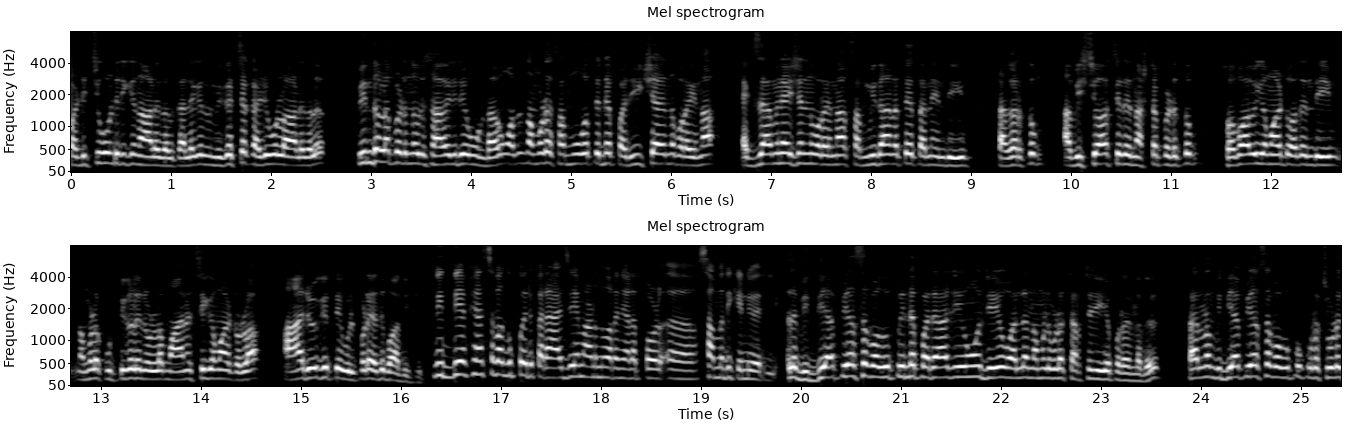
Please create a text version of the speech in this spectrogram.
പഠിച്ചുകൊണ്ടിരിക്കുന്ന ആളുകൾക്ക് അല്ലെങ്കിൽ മികച്ച കഴിവുള്ള ആളുകൾ പിന്തള്ളപ്പെടുന്ന ഒരു സാഹചര്യവും ഉണ്ടാകും അത് നമ്മുടെ സമൂഹത്തിന്റെ പരീക്ഷ എന്ന് പറയുന്ന എക്സാമിനേഷൻ എന്ന് പറയുന്ന സംവിധാനത്തെ തന്നെ എന്ത് ചെയ്യും? തകർക്കും അവിശ്വാസ്യത നഷ്ടപ്പെടുത്തും. സ്വാഭാവികമായിട്ടും അതെന്ത് ചെയ്യും? നമ്മുടെ കുട്ടികളിലുള്ള മാനസികമായിട്ടുള്ള ആരോഗ്യത്തെ ഉൾപ്പെടെ അത് ബാധിക്കും. വിദ്യാഭ്യാസ വകുപ്പ് ഒരു പരാജയമാണെന്ന് പറഞ്ഞാൽ അപ്പോൾ ആ, സമ്മതിക്കേണ്ടി വരില്ല? അല്ല വിദ്യാഭ്യാസ വകുപ്പിന്റെ പരാജയമോ ജയമോ അല്ല നമ്മളിവിടെ ചർച്ച ചെയ്യപ്പെടേണ്ടത്. കാരണം വിദ്യാഭ്യാസ വകുപ്പ് കുറച്ചുകൂടെ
